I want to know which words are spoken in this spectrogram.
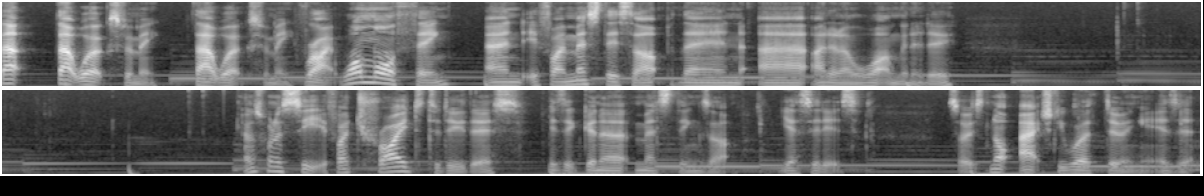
That that works for me. That works for me. Right, one more thing, and if I mess this up, then uh, I don't know what I'm going to do. I just want to see, if I tried to do this, is it going to mess things up? Yes, it is. So it's not actually worth doing it, is it?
